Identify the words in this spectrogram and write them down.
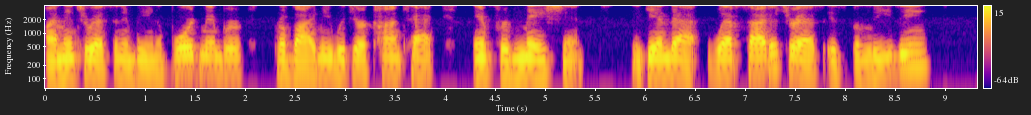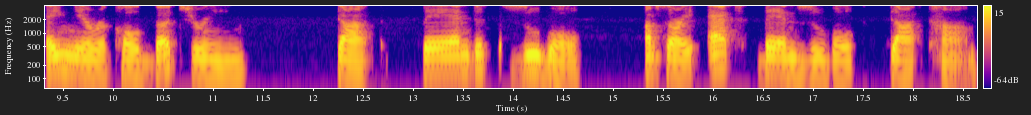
I'm interested in being a board member. Provide me with your contact information. Again, that website address is believing a miracle, the dream dot bandzoogle, I'm sorry, at bandzoogle dot com.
